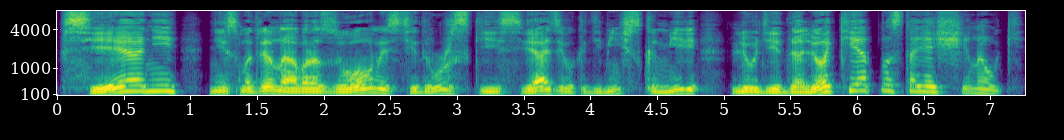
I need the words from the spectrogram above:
все они, несмотря на образованность и дружеские связи в академическом мире, люди далекие от настоящей науки.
